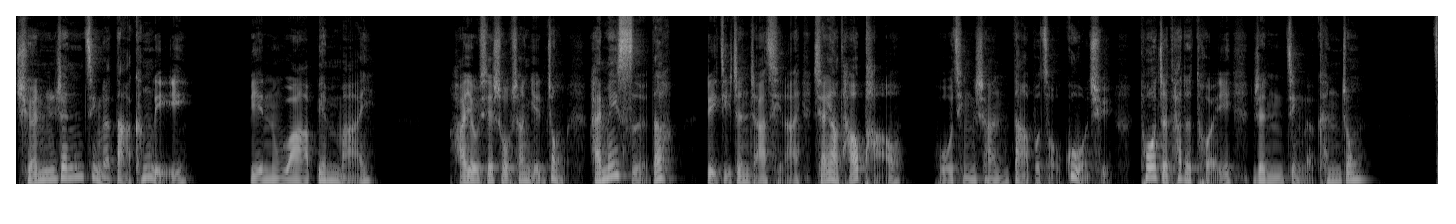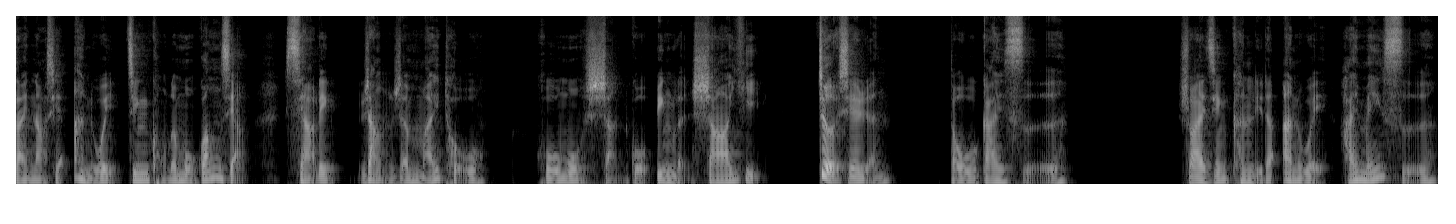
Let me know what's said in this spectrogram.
全扔进了大坑里，边挖边埋。还有些受伤严重还没死的，立即挣扎起来，想要逃跑。胡青山大步走过去，拖着他的腿扔进了坑中。在那些暗卫惊恐的目光下，下令让人埋土。胡木闪过冰冷杀意：这些人都该死。摔进坑里的暗卫还没死，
